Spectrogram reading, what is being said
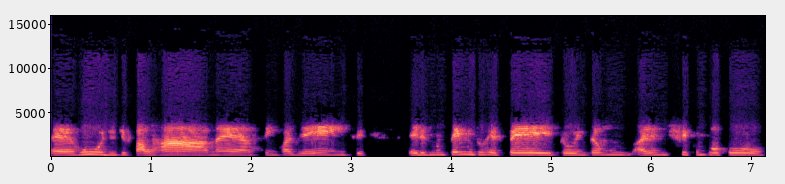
é, rude de falar, né, assim, com a gente. Eles não têm muito respeito, então a gente fica um pouco.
